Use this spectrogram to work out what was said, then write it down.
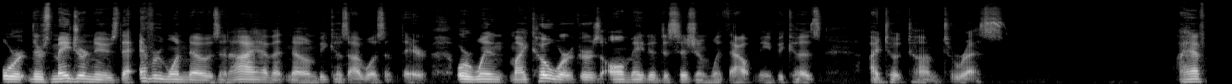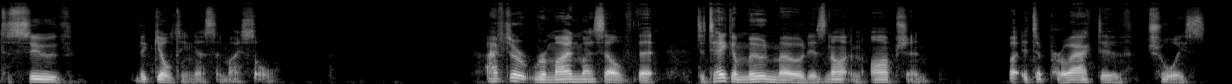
or there's major news that everyone knows and I haven't known because I wasn't there, or when my coworkers all made a decision without me because I took time to rest. I have to soothe the guiltiness in my soul. I have to remind myself that to take a moon mode is not an option, but it's a proactive choice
